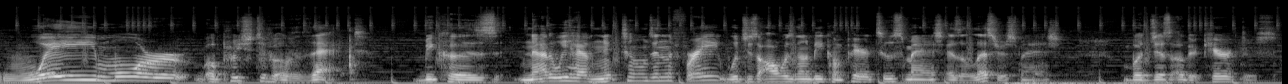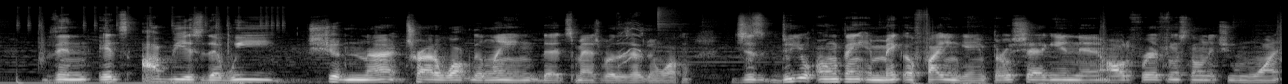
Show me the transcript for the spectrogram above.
way more appreciative of that because now that we have Nicktoons in the fray, which is always going to be compared to Smash as a lesser Smash, but just other characters, then it's obvious that we should not try to walk the lane that Smash Brothers has been walking. Just do your own thing and make a fighting game. Throw Shaggy in there, all the Fred Flintstone that you want.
